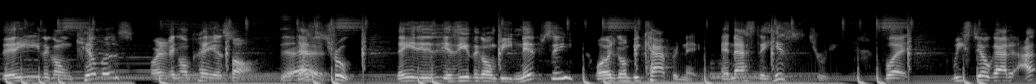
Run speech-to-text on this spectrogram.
they're either gonna kill us or they're gonna pay us off. Yeah. That's the truth. They is, is either gonna be Nipsey or it's gonna be Kaepernick, and that's the history. But we still got it. I,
